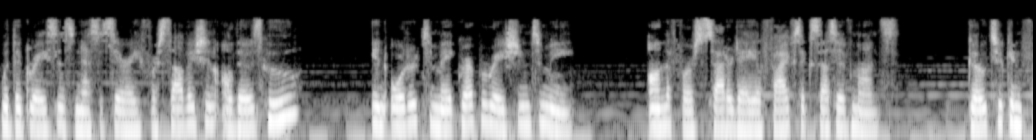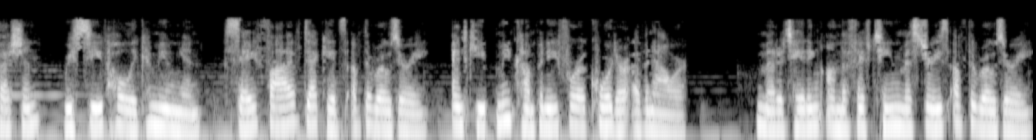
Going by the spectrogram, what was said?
With the graces necessary for salvation all those who, in order to make reparation to me, on the first Saturday of five successive months, go to confession, receive Holy Communion, say five decades of the Rosary, and keep me company for a quarter of an hour. Meditating on the 15 mysteries of the Rosary.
